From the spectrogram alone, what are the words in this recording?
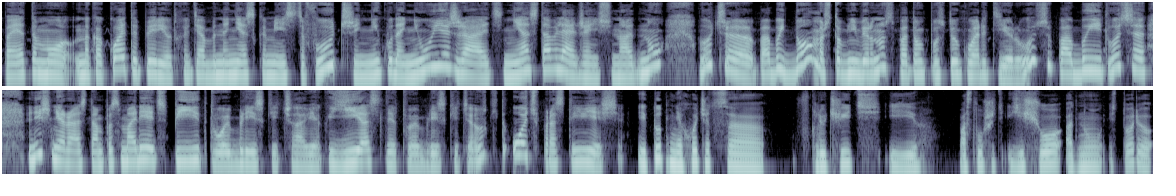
Поэтому на какой-то период, хотя бы на несколько месяцев, лучше никуда не уезжать, не оставлять женщину одну. Лучше побыть дома, чтобы не вернуться потом в пустую квартиру. Лучше побыть, лучше лишний раз там посмотреть, спит твой близкий человек, если твой близкий человек. Какие-то очень простые вещи. И тут мне хочется включить и послушать еще одну историю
